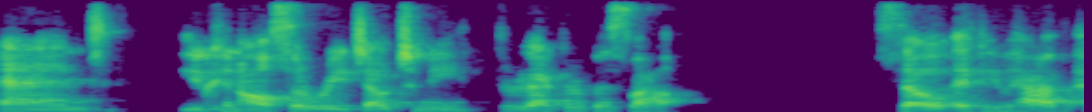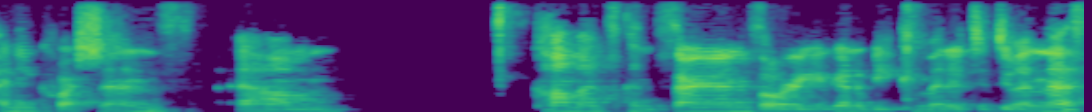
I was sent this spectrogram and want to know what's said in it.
And you can also reach out to me through that group as well. So if you have any questions, um, comments, concerns, or you're going to be committed to doing this,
